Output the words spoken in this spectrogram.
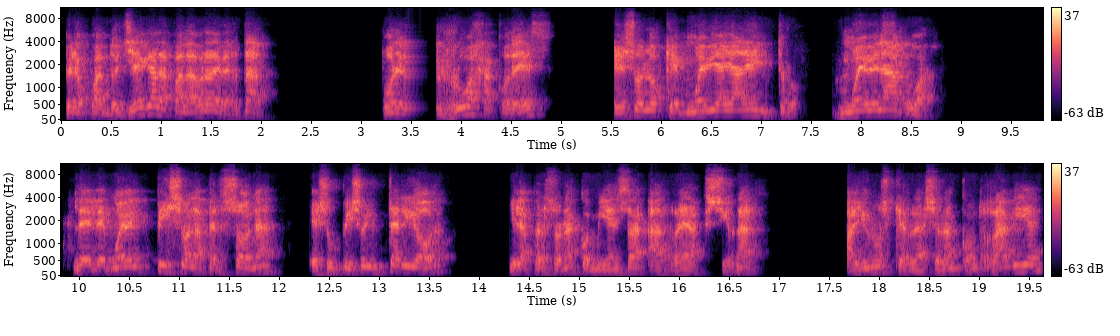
Pero cuando llega la palabra de verdad, por el Ruach HaKodesh, eso es lo que mueve allá adentro, mueve el agua, le, le mueve el piso a la persona, es su piso interior, y la persona comienza a reaccionar. Hay unos que reaccionan con rabia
